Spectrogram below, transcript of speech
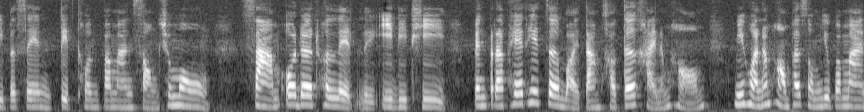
2-4%ติดทนประมาณ 2 ชั่วโมง 3. Odor Toilette หรือ EDT เป็นประเภทที่เจอบ่อยตามเคาน์เตอร์ขายน้ำหอม มีหัวน้ำหอมผสมอยู่ประมาณ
